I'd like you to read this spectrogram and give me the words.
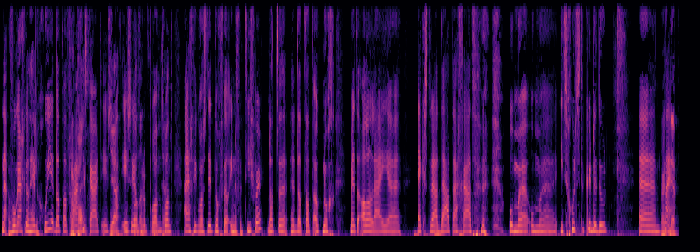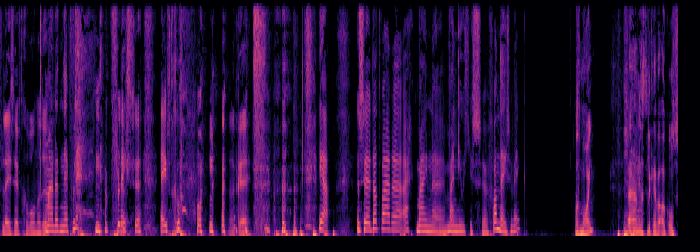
nou, dat vond ik eigenlijk een hele goeie dat dat Frappant. aangekaart is. Ja, het is heel. Ja. Want eigenlijk was dit nog veel innovatiever. Dat eh, dat, dat ook nog met allerlei eh, extra data gaat om, eh, om eh, iets goeds te kunnen doen. Eh, Maar nou het ja, nepvlees heeft gewonnen dus. maar dat nepvle nepvlees heeft gewonnen. Oké. ja, dus eh, dat waren eigenlijk mijn, eh, mijn nieuwtjes van deze week. Wat mooi. Natuurlijk hebben we ook ons...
